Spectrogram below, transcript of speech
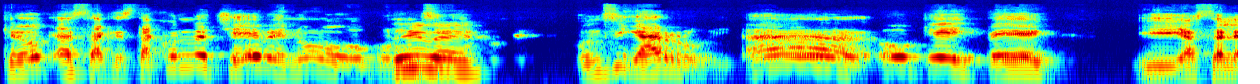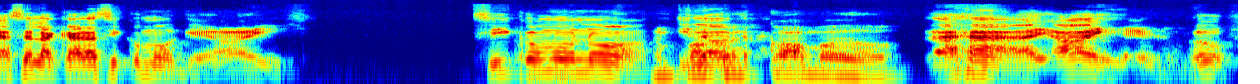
creo que hasta que está con una cheve, ¿no? O con Sí, un, güey. cigarro, un cigarro, güey. Ah, ok, peg. Y hasta le hace la cara así como que, ay. Sí, cómo no. un Y la poco incómodo. Ajá, ay, ay, uf.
